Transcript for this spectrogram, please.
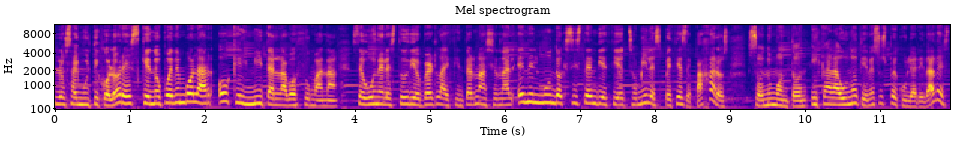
Los hay multicolores que no pueden volar o que imitan la voz humana. Según el estudio BirdLife International, en el mundo existen 18.000 especies de pájaros. Son un montón y cada uno tiene sus peculiaridades.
